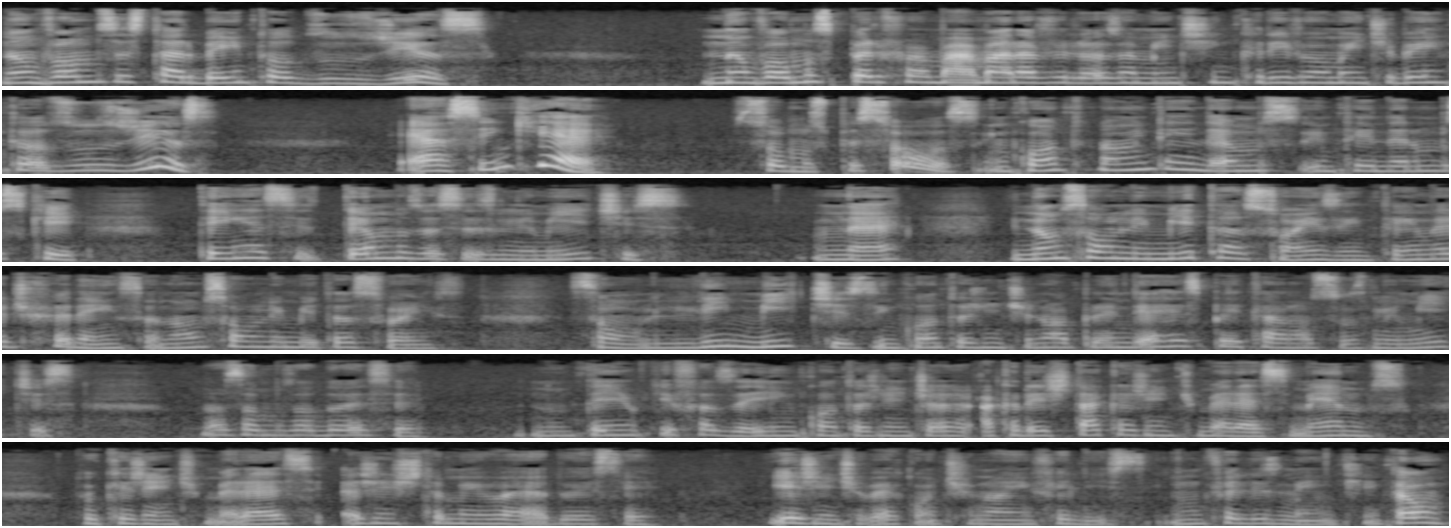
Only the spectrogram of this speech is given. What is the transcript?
Não vamos estar bem todos os dias. Não vamos performar maravilhosamente, incrivelmente bem todos os dias. É assim que é somos pessoas. Enquanto não entendemos, entendermos que tem esse, temos esses limites, né? E não são limitações, entenda a diferença, não são limitações, são limites. Enquanto a gente não aprender a respeitar nossos limites, nós vamos adoecer. Não tem o que fazer. enquanto a gente acreditar que a gente merece menos do que a gente merece, a gente também vai adoecer. E a gente vai continuar infeliz, infelizmente. Então,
